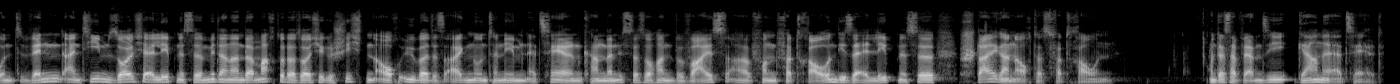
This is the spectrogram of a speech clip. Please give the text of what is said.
Und wenn ein Team solche Erlebnisse miteinander macht oder solche Geschichten auch über das eigene Unternehmen erzählen kann, dann ist das auch ein Beweis äh, von Vertrauen. Diese Erlebnisse steigern auch das Vertrauen. Und deshalb werden sie gerne erzählt.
